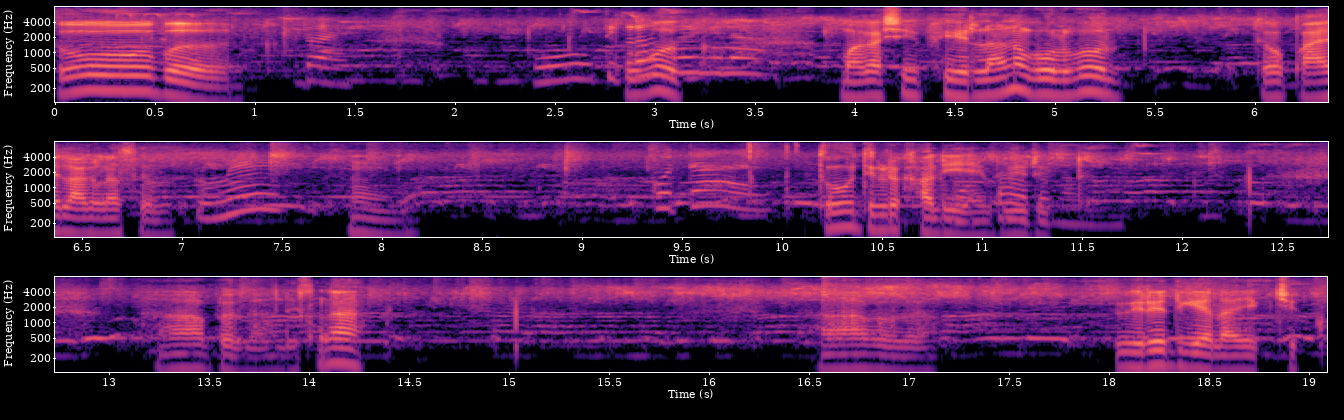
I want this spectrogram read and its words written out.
तो बघ. तिकडं बघ. गेला? मगाशी फिरला ना गोल गोल तेव्हा पाय लागला असेल. तो तिकडे खाली आहे विहिरीत. हा बघा दिसला? हा बघा. विहिरीत गेला एक चिक्कू.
